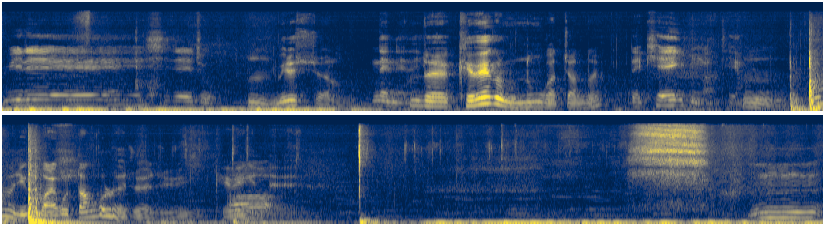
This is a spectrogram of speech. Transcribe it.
미래 시제죠. 음, 미래 시제랑. 네네네. 근데 계획을 묻는 것 같지 않나요? 네, 계획인 것 같아요. 음. 그러면 이거 말고 딴 걸로 해줘야지. 계획인데. 어. 음,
